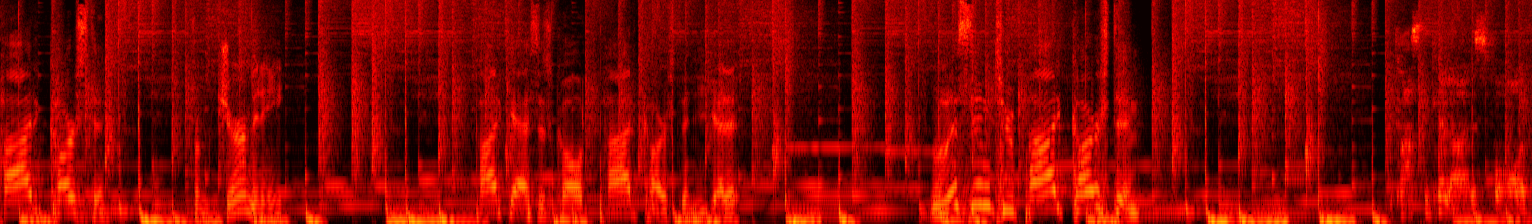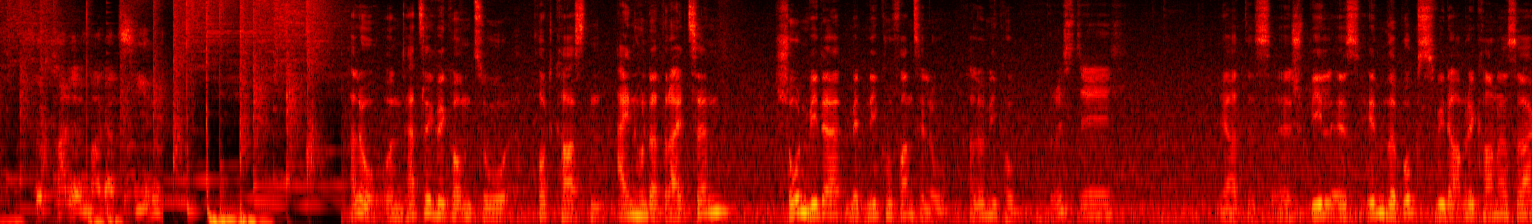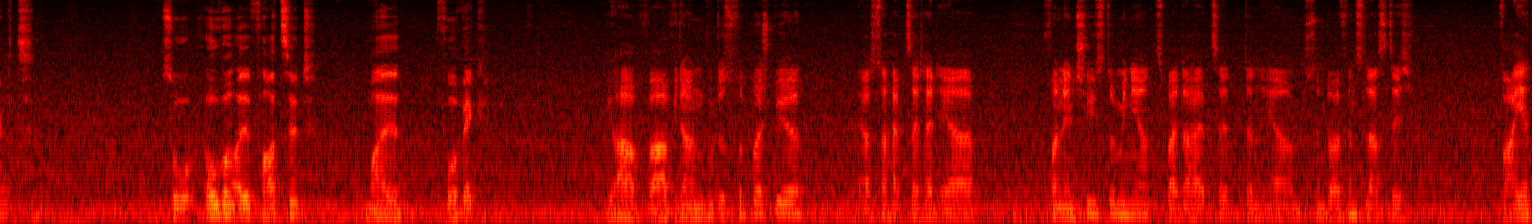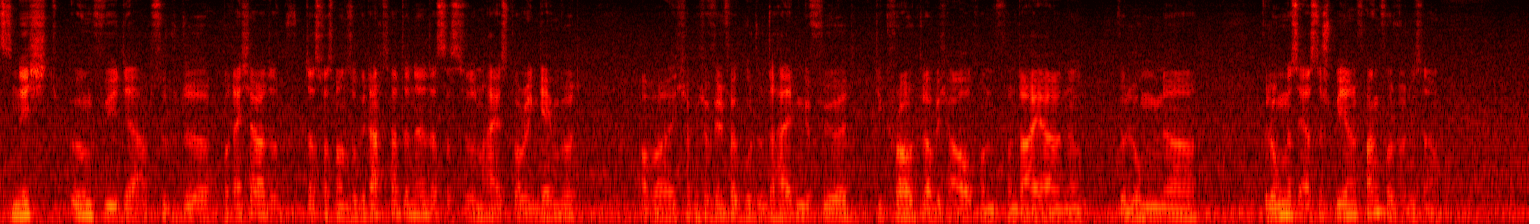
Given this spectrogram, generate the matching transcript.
Pod Karsten. From Germany, Podcast is called Pod Karsten. You get it? Listen to Pod Karsten. Carsten Keller ist vor Ort für Paddel Magazin. Hallo und herzlich willkommen zu Podcasten 113. Schon wieder mit Nico Fanzelo. Hallo Nico. Grüß dich. Ja, das äh, Spiel ist in the books, wie der Amerikaner sagt. So overall Fazit mal vorweg. Ja, war wieder ein gutes Footballspiel. Erste Halbzeit halt eher von den Chiefs dominiert, zweite Halbzeit dann eher ein bisschen Dolphins-lastig. War jetzt nicht irgendwie der absolute Brecher, das was man so gedacht hatte, ne? dass das so ein High-Scoring-Game wird. Aber ich habe mich auf jeden Fall gut unterhalten gefühlt, die Crowd glaube ich auch und von daher eine gelungene, gelungenes erstes Spiel in Frankfurt, würde ich sagen.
